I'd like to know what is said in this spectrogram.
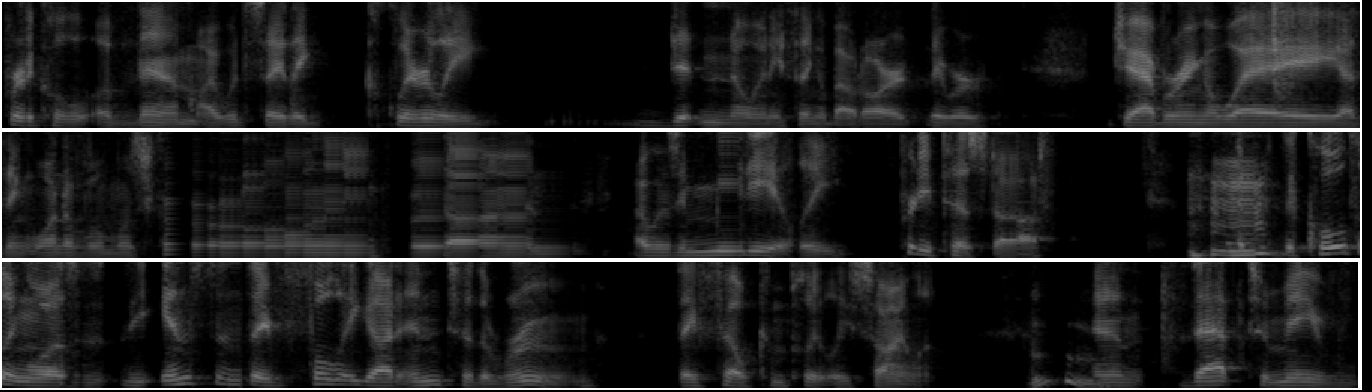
critical of them, I would say they clearly didn't know anything about art. They were jabbering away. I think one of them was scrolling and I was immediately pretty pissed off. Mhm. The cool thing was the instant they fully got into the room, they fell completely silent. Ooh. And that to me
